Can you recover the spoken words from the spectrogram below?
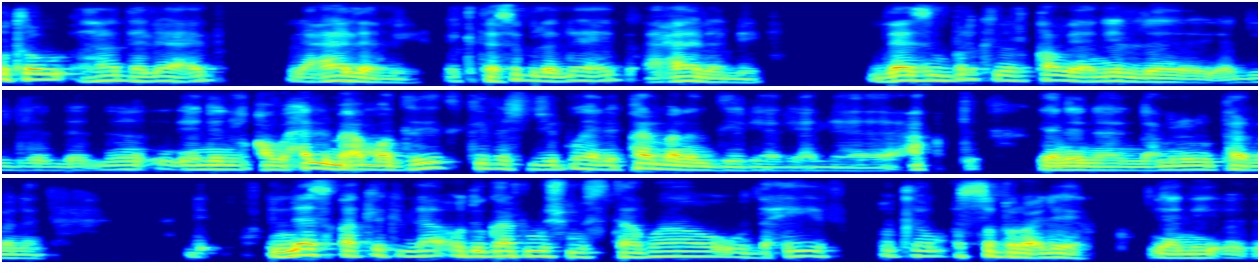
قلت لهم هذا لاعب عالمي اكتسب له لاعب عالمي. لازم برك نلقاو يعني يعني يعني نلقاو حل مع مدريد كيفاش نجيبوه يعني permanent deal يعني يعني عقد يعني نعملوا له permanent الناس قالت لك لا أودوغارد مش مستوى وضعيف. قلت لهم اصبروا عليه. يعني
